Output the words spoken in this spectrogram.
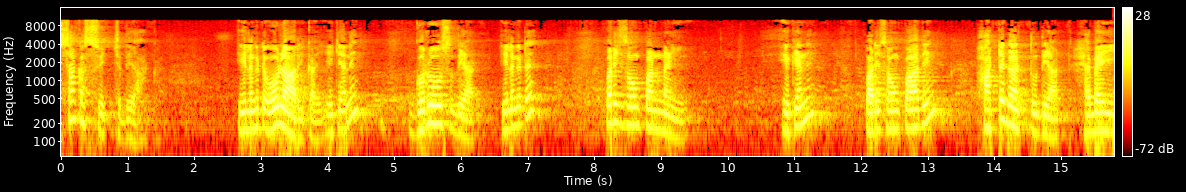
සකස් වෙච්ච දෙයක්. ඊළඟට ඕලාරිකයි. ඒ කියන්නේ ගොරෝසු දෙයක්. ඊළඟට පරිසෝම්පන්නයි. ඒ කියන්නේ පරිසෝම්පාදෙන් හටගත්තු දෙයක්. හැබැයි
